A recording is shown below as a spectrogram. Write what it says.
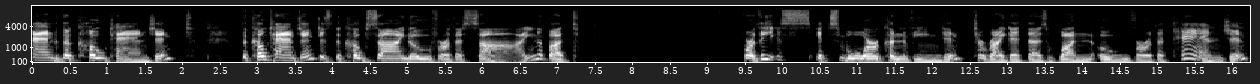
And the cotangent. The cotangent is the cosine over the sine, but for this, it's more convenient to write it as 1 over the tangent.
